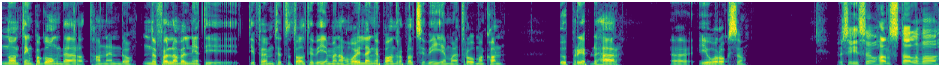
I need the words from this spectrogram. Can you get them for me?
någonting på gång där. att han ändå, Nu föll han väl ner till, till 50 totalt i VM, men han var ju länge på andra plats i VM och jag tror man kan upprepa det här uh, i år också. Precis, och hans stall var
